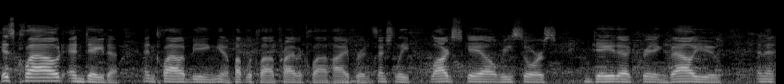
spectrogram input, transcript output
is cloud and data. And cloud being you know, public cloud, private cloud, hybrid, essentially large scale resource, data creating value, and then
